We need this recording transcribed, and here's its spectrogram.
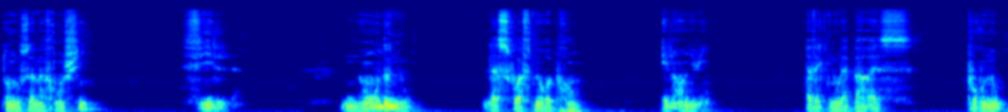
dont nous sommes affranchis file. Non de nous. La soif nous reprend et l'ennui. Avec nous la paresse pour nous,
